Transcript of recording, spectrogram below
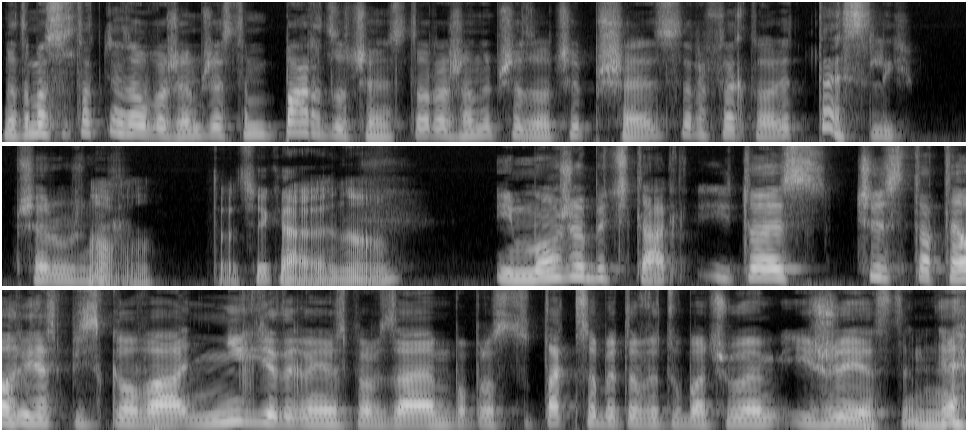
Natomiast ostatnio zauważyłem, że jestem bardzo często rażony przez oczy przez reflektory Tesli przeróżnych. O, to ciekawe, no. I może być tak, i to jest czysta teoria spiskowa, nigdzie tego nie sprawdzałem, po prostu tak sobie to wytłumaczyłem i żyję z tym, nie?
